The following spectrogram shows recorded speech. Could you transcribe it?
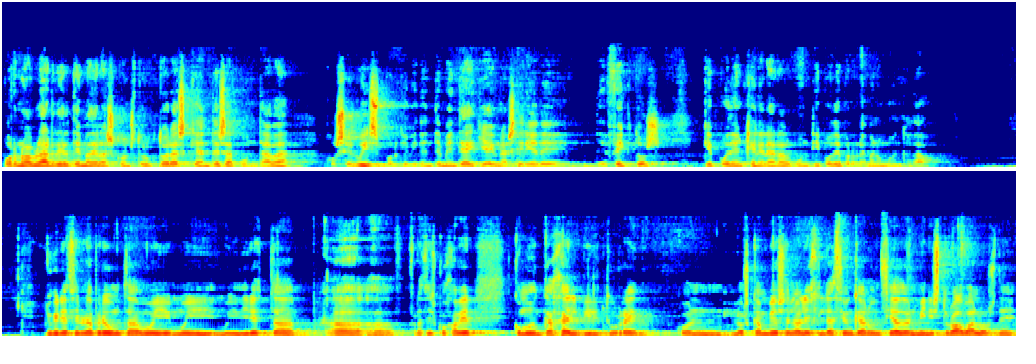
Por no hablar del tema de las constructoras que antes apuntaba José Luis, porque evidentemente aquí hay una serie de, efectos que pueden generar algún tipo de problema en un momento dado. Yo quería hacer una pregunta muy, directa a, Francisco Javier. ¿Cómo encaja el Bill to Rent con los cambios en la legislación que ha anunciado el ministro Ábalos de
